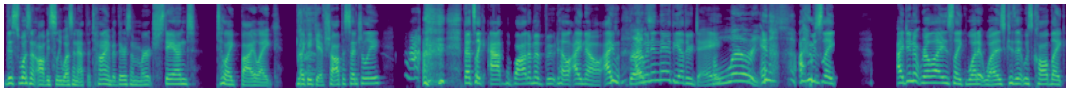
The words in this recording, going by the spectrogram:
this wasn't obviously wasn't at the time, but there's a merch stand to like buy like like a gift shop essentially. That's like at the bottom of Boot Hill. I know. I I went in there the other day. Hilarious. And I was like, I didn't realize like what it was because it was called like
